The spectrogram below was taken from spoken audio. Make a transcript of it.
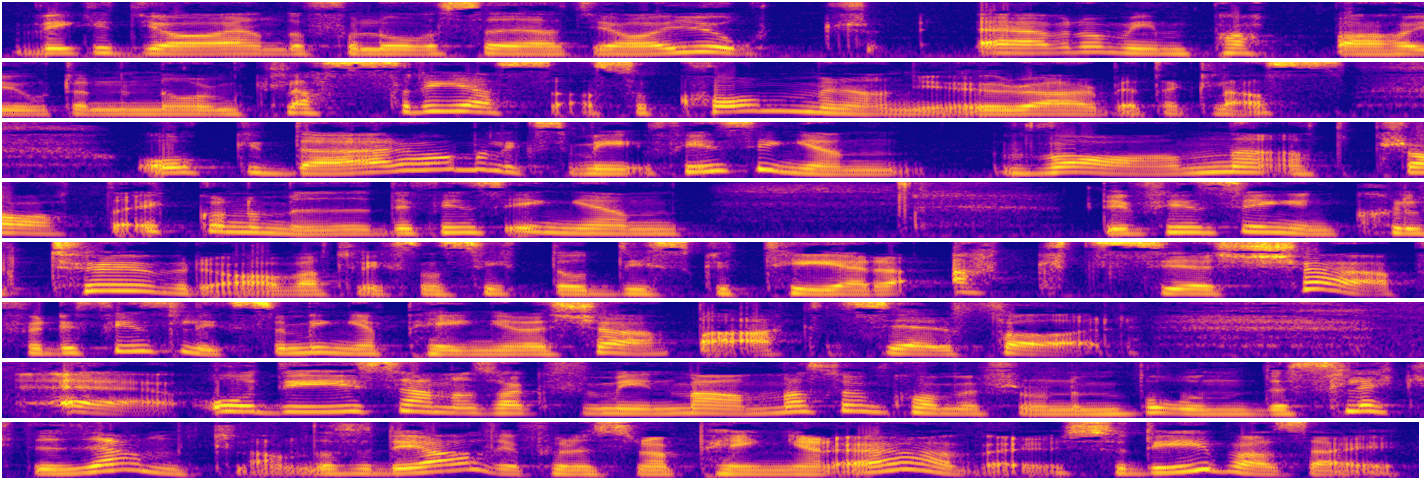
vilket jag ändå får lov att säga att jag har gjort. Även om min pappa har gjort en enorm klassresa så kommer han ju ur arbetarklass. Och där har man liksom, finns ingen vana att prata ekonomi. Det finns ingen det finns ingen kultur av att liksom sitta och diskutera aktieköp för det finns liksom inga pengar att köpa aktier för. Eh, och det är samma sak för min mamma som kommer från en bondesläkt i Jämtland. Alltså det har aldrig funnits några pengar över. Så det är bara så här...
